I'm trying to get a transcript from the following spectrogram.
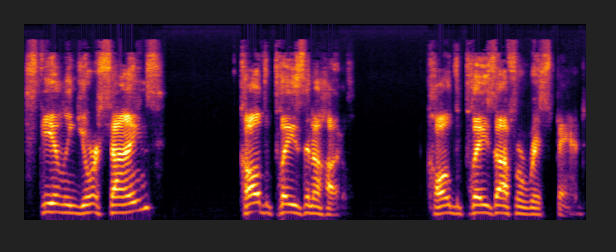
stealing your signs, call the plays in a huddle, call the plays off a wristband.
